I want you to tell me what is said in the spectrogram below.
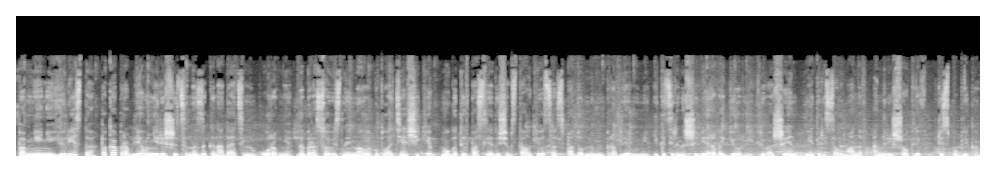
По мнению юриста, пока проблема не решится на законодательном уровне, добросовестные налогоплательщики могут и в последующем сталкиваться с подобными проблемами. Екатерина Шеверова, Георгий Кривошеин, Дмитрий Салманов, Андрей Шоклев. Республика.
